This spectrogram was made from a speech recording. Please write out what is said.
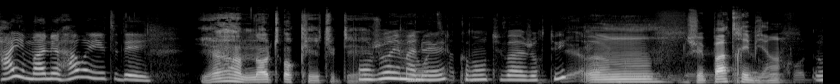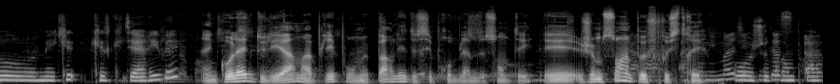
Hi, Emmanuel. How are you today? Yeah, I'm not okay today. Bonjour Emmanuel, comment tu vas aujourd'hui? Euh, je vais pas très bien. Oh, mais que- qu'est-ce qui t'est arrivé Un collègue de l'IA m'a appelé pour me parler de ses problèmes de santé et je me sens un peu frustré. Oh, je comprends.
